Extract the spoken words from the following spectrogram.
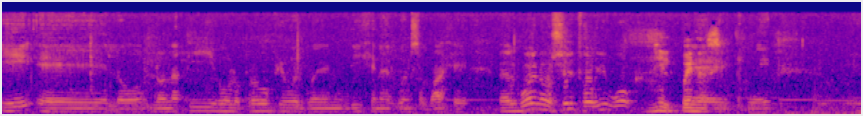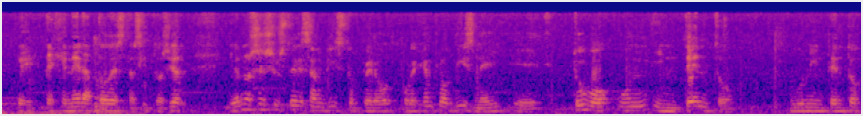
y eh, lo, lo nativo, lo propio, el buen indígena, el buen salvaje, el buen osito Ewok, El bueno eh, sí. que te, te genera toda esta situación. Yo no sé si ustedes han visto, pero por ejemplo Disney eh, tuvo un intento, un intento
